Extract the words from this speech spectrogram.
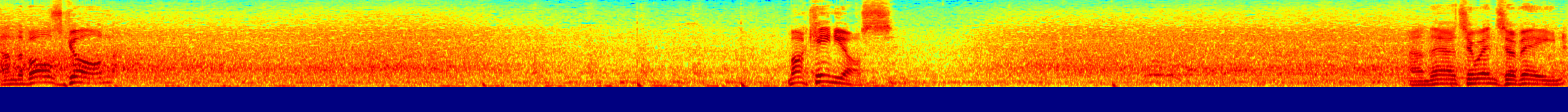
And the ball's gone. Marquinhos. And there to intervene.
